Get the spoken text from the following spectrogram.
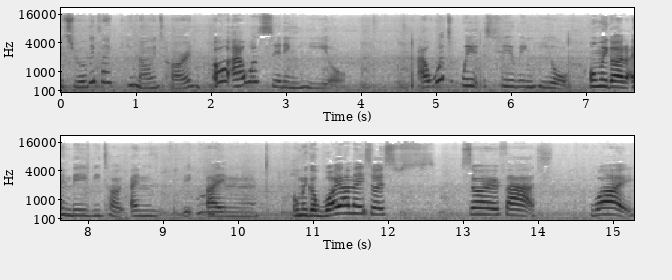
It's really like, you know, it's hard. Oh, I was sitting here. I was wait, sitting here. Oh my god, I'm baby talk. I'm, I'm, oh my god, why am I so, so fast? Why?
